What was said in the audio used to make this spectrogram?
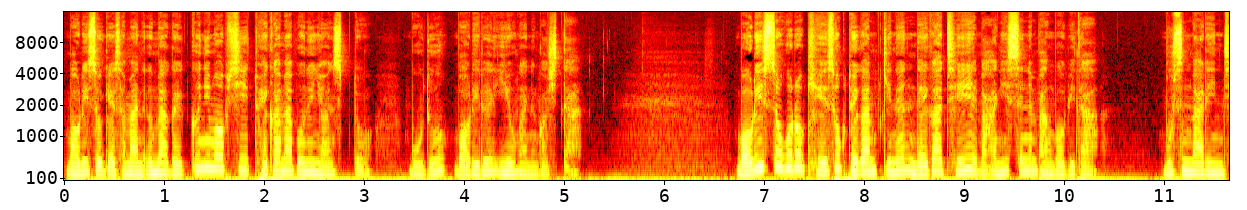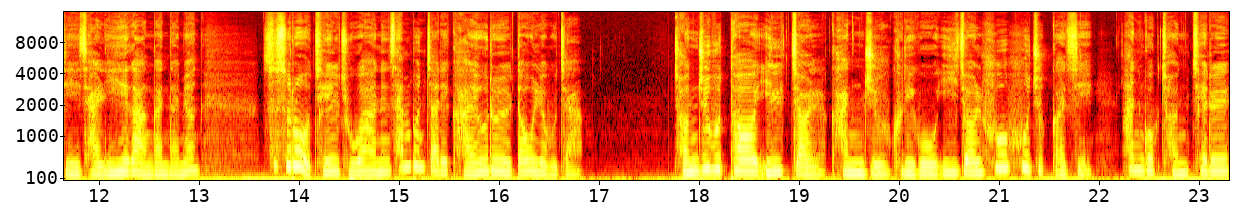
머릿속에서만 음악을 끊임없이 되감아 보는 연습도 모두 머리를 이용하는 것이다. 머릿속으로 계속 되감기는 내가 제일 많이 쓰는 방법이다. 무슨 말인지 잘 이해가 안 간다면 스스로 제일 좋아하는 3분짜리 가요를 떠올려 보자. 전주부터 1절, 간주, 그리고 2절 후 후주까지 한 곡 전체를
